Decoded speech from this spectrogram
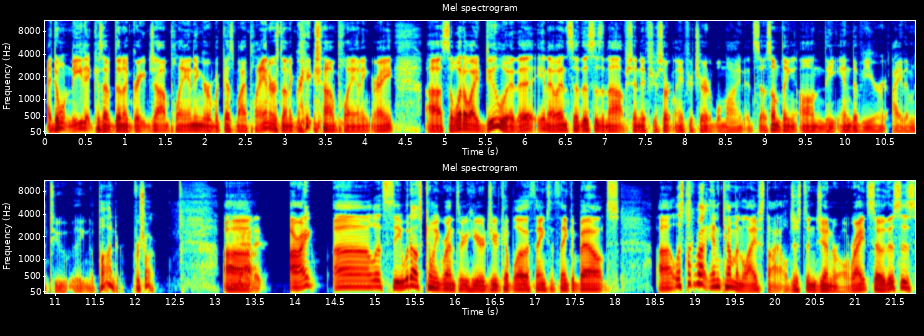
I don't need it because I've done a great job planning, or because my planner's done a great job planning." Right? Uh, so what do I do with it? You know, and so this is an option if you're certainly if you're charitable minded. So something on the end of year item to you know ponder for sure. Uh, Got it. All right. Uh, let's see. What else can we run through here, Jude? A couple other things to think about. Uh, let's talk about income and lifestyle just in general, right? So, this is,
